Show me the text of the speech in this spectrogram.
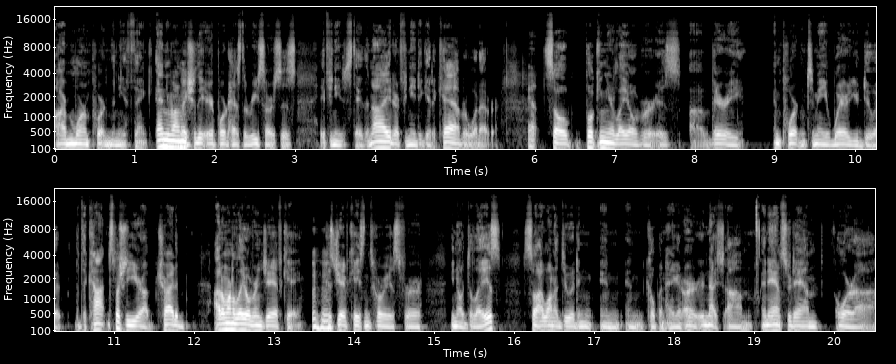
are more important than you think, and you want to make sure the airport has the resources if you need to stay the night or if you need to get a cab or whatever. Yep. So booking your layover is uh, very important to me where you do it. But the con, especially Europe, try to. I don't want to lay over in JFK because JFK is notorious for you know delays. So I want to do it in in, in Copenhagen or in, um, in Amsterdam or uh,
